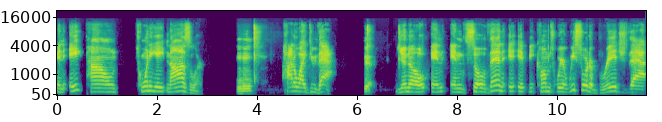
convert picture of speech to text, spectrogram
an eight pound 28 Nosler. Mm-hmm. How do I do that? You know, and and so then it, it becomes where we sort of bridge that.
